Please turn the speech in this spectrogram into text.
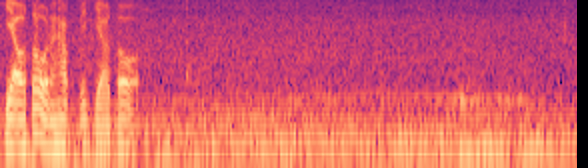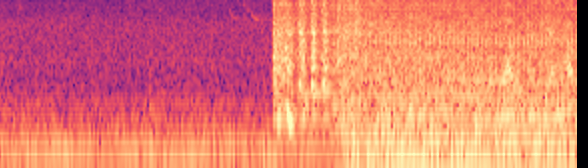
เกียร์ออโต้นะครับเป็นเกียร์ออโต้ครับฟังเสียงครับ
